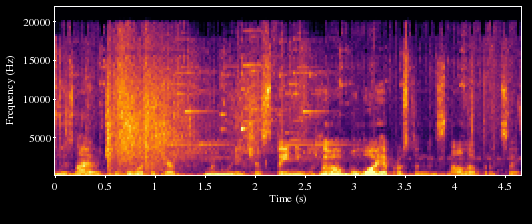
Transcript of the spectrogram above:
не знаю, чи було таке в минулій частині. Можливо, було, я просто не знала про це.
